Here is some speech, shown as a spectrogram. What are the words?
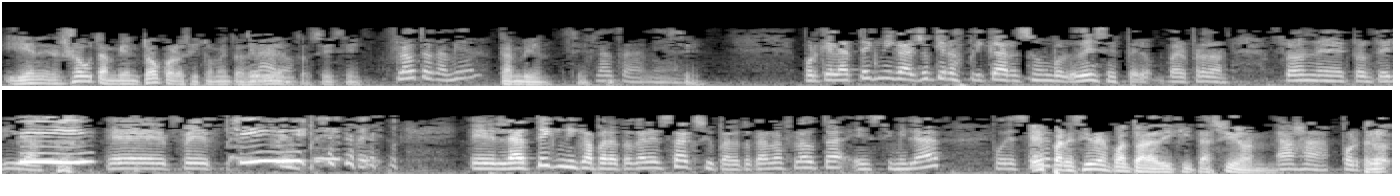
Y en el show también toco los instrumentos de viento, sí, sí. ¿Flauta también? También, sí. Flauta también. Sí. Porque la técnica, yo quiero explicar, son boludeces, pero, per- perdón, son eh, tonterías. Eh, pe- pe- pe- pe- Eh, la técnica para tocar el saxo y para tocar la flauta es similar, puede ser. Es parecida en cuanto a la digitación. Ajá, porque Pero-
